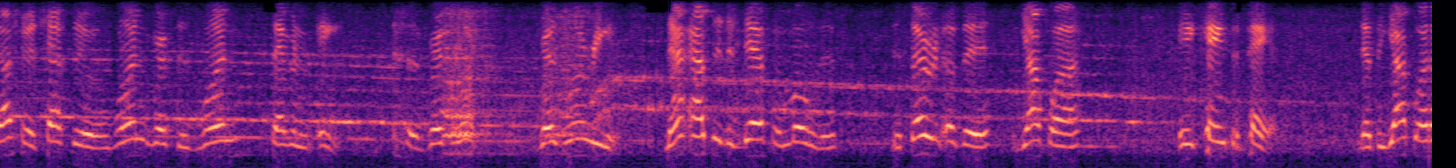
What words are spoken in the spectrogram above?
Joshua chapter 1, verses 1, 7, 8. verse 1, verse 1 reads, Now after the death of Moses, the servant of the Yahweh, it came to pass that the Yahweh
